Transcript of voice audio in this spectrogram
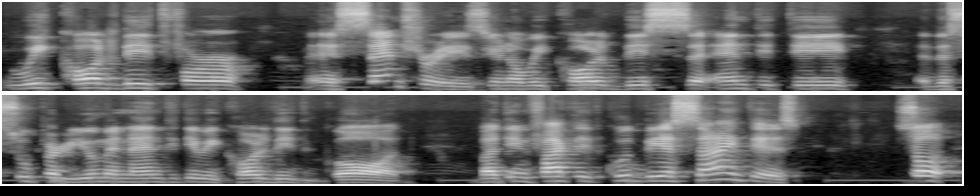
we called it for centuries, you know, we called this entity, the superhuman entity, we called it God. But in fact, it could be a scientist. So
